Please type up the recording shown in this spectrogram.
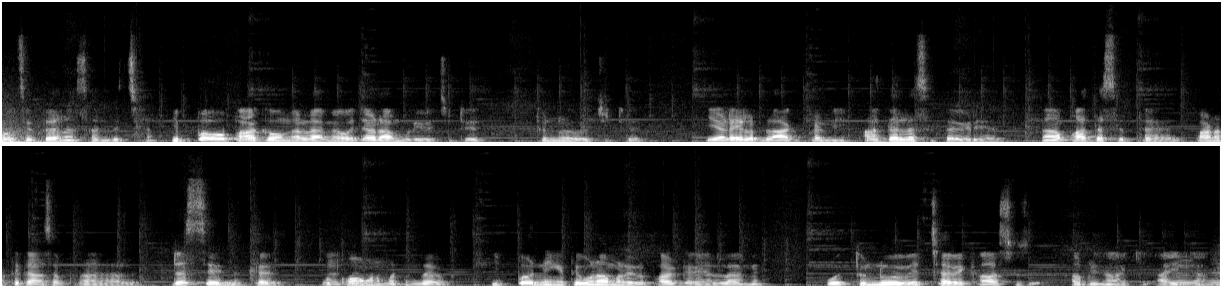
ஒரு சித்தரை நான் சந்தித்தேன். இப்போ பார்க்கவங்க எல்லாமே ஒரு ஜடாமுடி வச்சுட்டு துண்ணு வச்சுட்டு இடையில பிளாக் பண்ணி அதெல்லாம் சித்தர் கிடையாது. நான் பார்த்த சித்தர் பணத்துக்கு ஆசைப்படாத ஆள். ட்ரெஸ்ஸே இருக்காது ஒரு ம்ஹும். கோமன் மட்டும்தான் இருக்கும். இப்போ நீங்கள் திருவண்ணாமலையில் பார்க்குற எல்லாமே ஒரு துண்ணூறு வச்சாவே காசு அப்படின்னு ஆக்கி ஆயிட்டாங்க.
